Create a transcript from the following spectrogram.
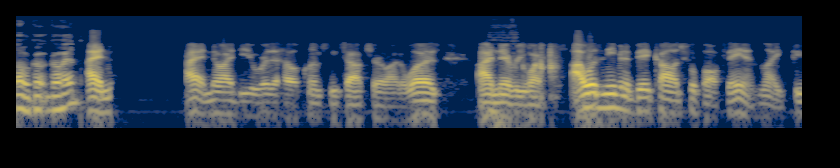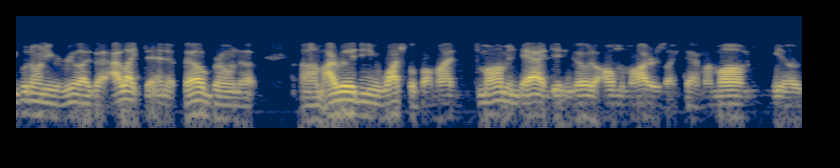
Oh, go go ahead. I had I had no idea where the hell Clemson, South Carolina was. I never even. I wasn't even a big college football fan. Like people don't even realize that. I liked the NFL growing up. Um, I really didn't even watch football. My mom and dad didn't go to alma maters like that. My mom, you know,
